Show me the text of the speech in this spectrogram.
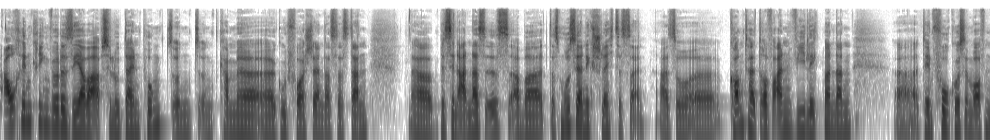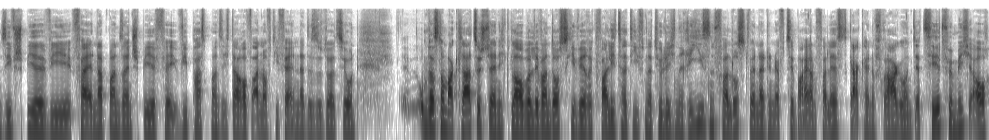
auch hinkriegen würde, sehe aber absolut deinen Punkt und, und kann mir äh, gut vorstellen, dass das dann ein äh, bisschen anders ist, aber das muss ja nichts Schlechtes sein. Also äh, kommt halt drauf an, wie legt man dann äh, den Fokus im Offensivspiel, wie verändert man sein Spiel, wie passt man sich darauf an, auf die veränderte Situation. Um das nochmal klarzustellen, ich glaube, Lewandowski wäre qualitativ natürlich ein Riesenverlust, wenn er den FC Bayern verlässt, gar keine Frage. Und er zählt für mich auch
